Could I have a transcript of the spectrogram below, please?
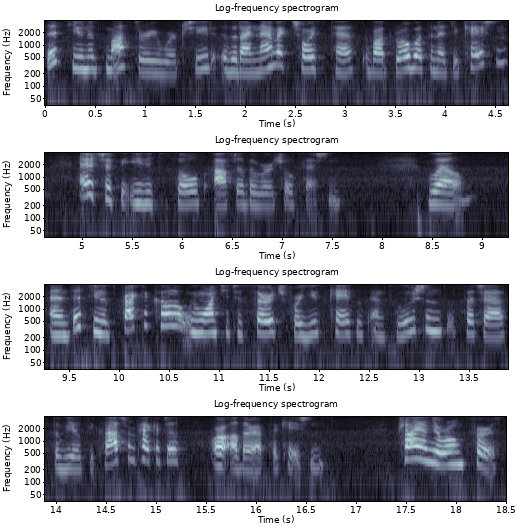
This unit's mastery worksheet is a dynamic choice test about robots in education and it should be easy to solve after the virtual session. Well, and this unit's practical, we want you to search for use cases and solutions such as the VLC classroom packages or other applications. Try on your own first.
